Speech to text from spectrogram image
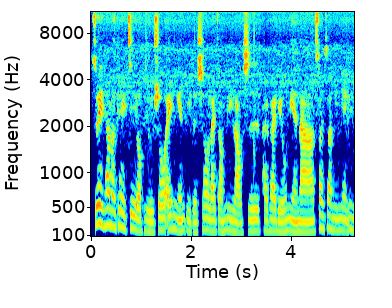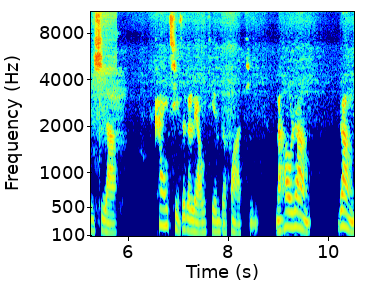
所以他们可以借由，比如说，哎，年底的时候来找命理老师排排流年啊，算算明年运势啊，开启这个聊天的话题，然后让让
